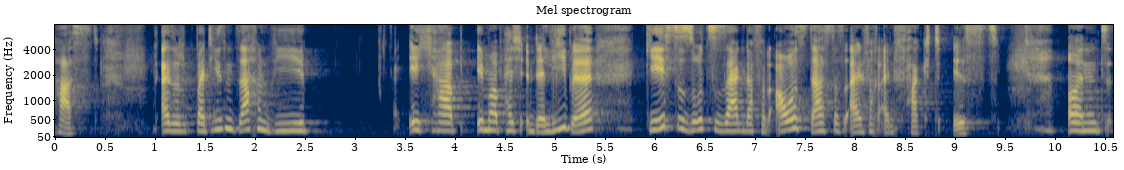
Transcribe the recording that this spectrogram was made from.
hast. Also bei diesen Sachen wie ich habe immer Pech in der Liebe, gehst du sozusagen davon aus, dass das einfach ein Fakt ist. Und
